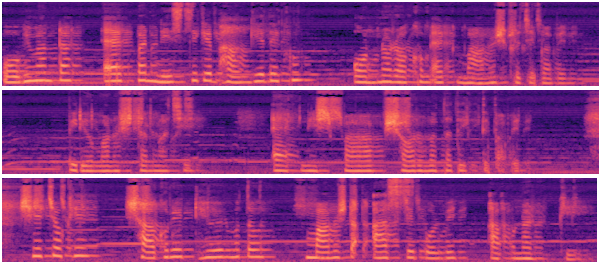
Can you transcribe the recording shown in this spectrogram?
অভিমানটা একবার নিজ থেকে ভাঙিয়ে দেখুন, অন্যরকম এক মানুষ খুঁজে পাবেন। প্রিয় মানুষটার মাঝে এক নিষ্পাপ সরলতা দেখতে পাবেন। সে চোখে সাগরের ঢেউয়ের মতো মানুষটা আশ্রে পড়বে আপনার বুকে।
